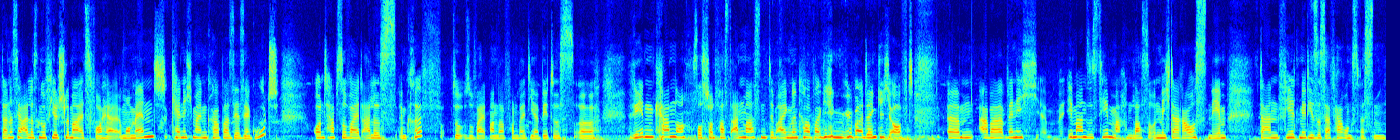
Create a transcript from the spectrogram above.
dann ist ja alles nur viel schlimmer als vorher. Im Moment kenne ich meinen Körper sehr, sehr gut und habe soweit alles im Griff, so, soweit man davon bei Diabetes äh, reden kann. Das ist schon fast anmaßend dem eigenen Körper gegenüber, denke ich oft. Ähm, aber wenn ich immer ein System machen lasse und mich da rausnehme, dann fehlt mir dieses Erfahrungswissen.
